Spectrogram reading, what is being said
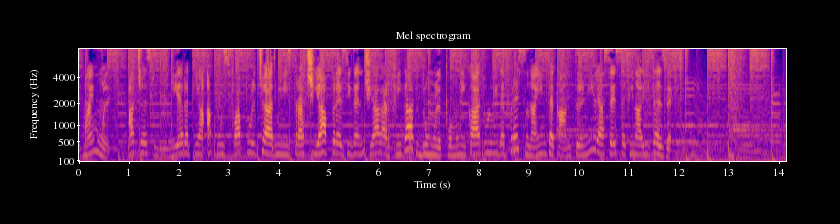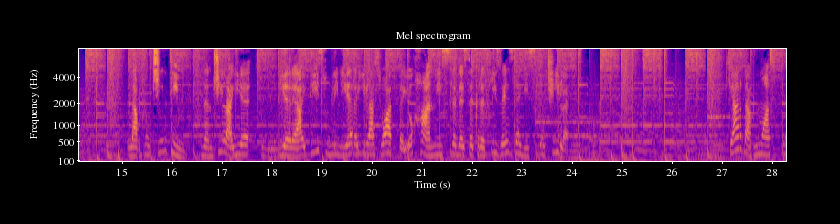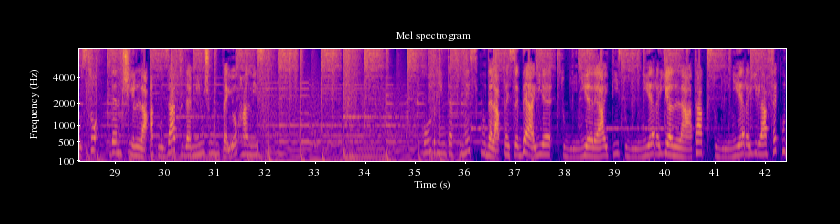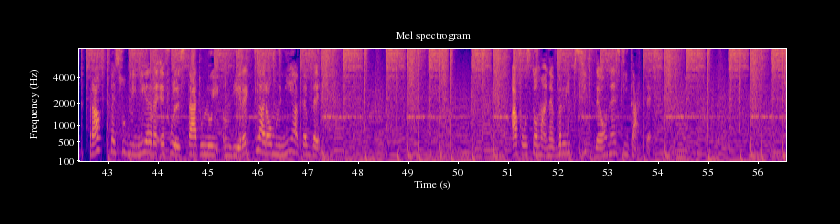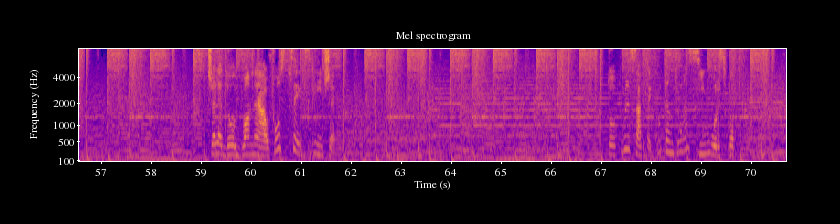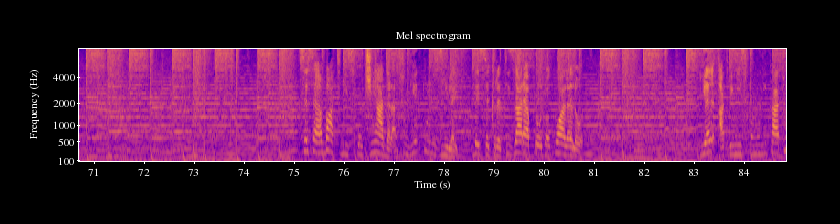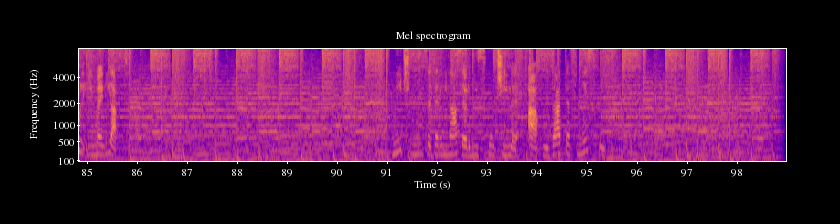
Mai mult, acest subliniere pia acuz faptul că administrația prezidențială ar fi dat drumul comunicatului de presă înainte ca întâlnirea să se finalizeze. La puțin timp, Dencila e, subliniere IT subliniere i l-a suat pe Iohannis să desecretizeze discuțiile. Chiar dacă nu a spus-o, Dencil l-a acuzat de minciun pe Iohannis. Codrin Tefnescu de la PSD e, subliniere IT subliniere el la atac subliniere i l-a făcut praf pe subliniere F-ul statului în direct la România TV. A fost o manevră lipsit de onestitate. Cele două doamne au fost să explice. Totul s-a făcut într-un singur scop. Să se abat discuția de la subiectul zilei, de secretizarea protocoalelor. El a trimis comunicatul imediat. Nici nu se terminaser discuțiile, a acuzat Tefnescu.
